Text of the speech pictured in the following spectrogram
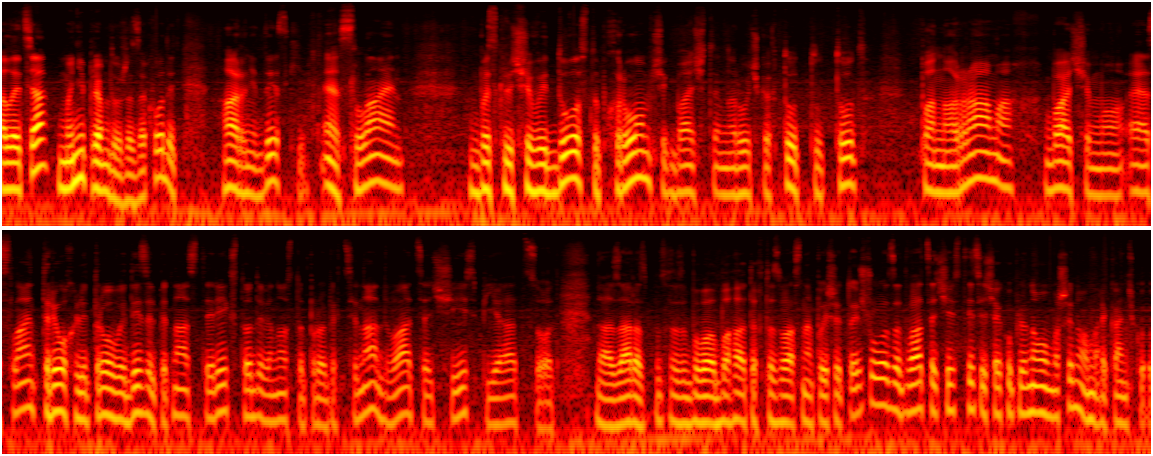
Але ця мені прям дуже заходить. Гарні диски, S-Line, безключовий доступ, хромчик, бачите, на ручках тут, тут, тут. Панорама. Бачимо S-Line, 3-літровий дизель, 15 рік, 190 пробіг. Ціна 26 500. Да, зараз багато хто з вас напише, то що за 26 тисяч я куплю нову машину американську.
